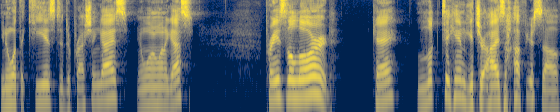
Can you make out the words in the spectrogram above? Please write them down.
You know what the key is to depression, guys? Anyone want to guess? Praise the Lord. Okay? Look to Him. Get your eyes off yourself.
